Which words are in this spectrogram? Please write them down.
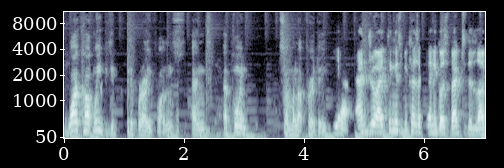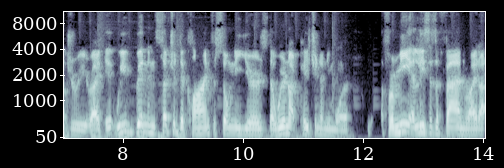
why can't we be the, be the brave ones and appoint someone like Freddie? Yeah, Andrew, I think it's because again it goes back to the luxury, right? It, we've been in such a decline for so many years that we're not patient anymore. For me, at least as a fan, right, I,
